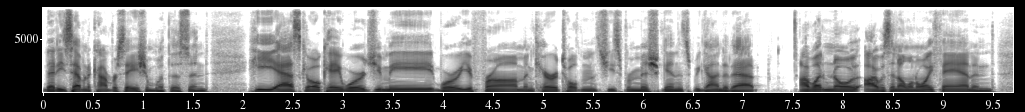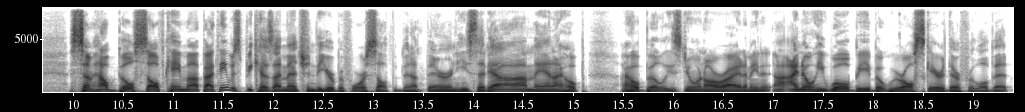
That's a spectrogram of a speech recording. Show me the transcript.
that he's having a conversation with us. And he asked, okay, where'd you meet? Where are you from? And Kara told him that she's from Michigan. So we got into that. I let him know I was an Illinois fan, and somehow Bill Self came up. I think it was because I mentioned the year before Self had been up there, and he said, "Yeah, man, I hope I hope Billy's doing all right. I mean, I know he will be, but we were all scared there for a little bit."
